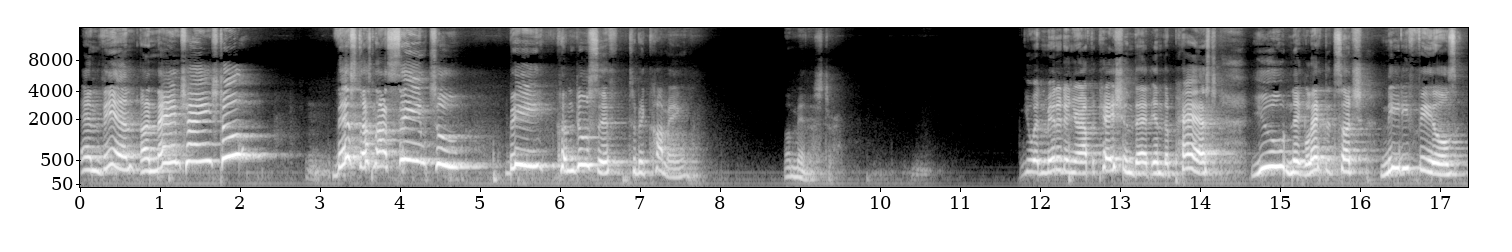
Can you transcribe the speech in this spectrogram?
And then a name change too? This does not seem to be conducive to becoming a minister. You admitted in your application that in the past you neglected such needy fields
